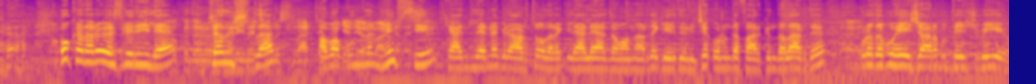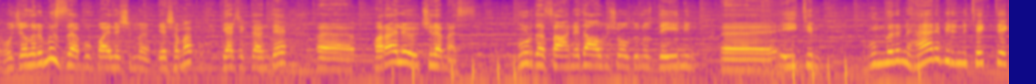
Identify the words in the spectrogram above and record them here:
o kadar özveriyle O kadar özveriyle çalıştılar. çalıştılar. Tebrik Ama ediyorum bunların hepsi arkadaşlar. kendilerine bir artı olarak ilerleyen zamanlarda geri dönecek. Onun da farkındalardı. Burada bu heyecanı, bu tecrübeyi hocalarımızla bu paylaşımı yaşamak gerçekten de e, parayla ölçülemez. Burada sahnede almış olduğunuz değinim, e, eğitim, bunların her birini tek tek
